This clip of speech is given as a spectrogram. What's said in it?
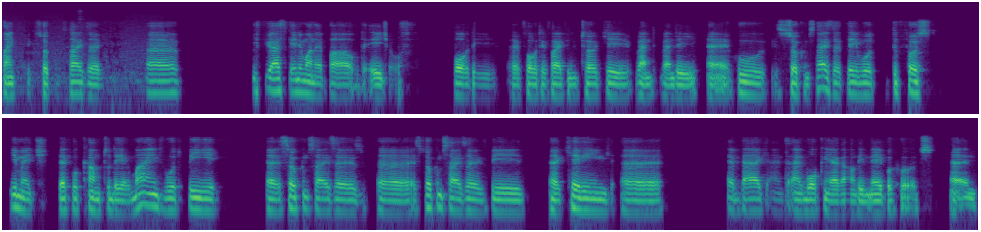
scientific circumciser, uh, if you ask anyone about the age of 40, uh, 45 in Turkey, when when they uh, who is circumcised, they would the first image that will come to their mind would be circumcisers, uh, circumcisers be uh, carrying uh, a bag and, and walking around in neighborhoods. And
